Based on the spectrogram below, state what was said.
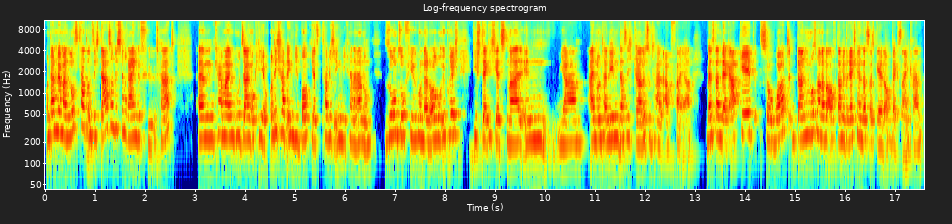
Und dann, wenn man Lust hat und sich da so ein bisschen reingefühlt hat, ähm, kann man gut sagen, okay, und ich habe irgendwie Bock, jetzt habe ich irgendwie, keine Ahnung, so und so viel 100 Euro übrig, die stecke ich jetzt mal in ja ein Unternehmen, das ich gerade total abfeier. Wenn es dann bergab geht, so what, dann muss man aber auch damit rechnen, dass das Geld auch weg sein kann.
